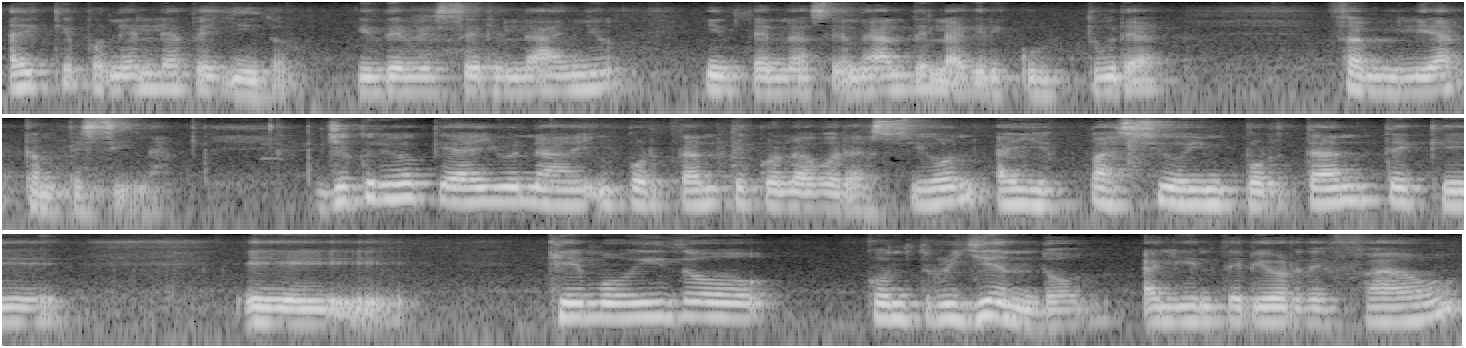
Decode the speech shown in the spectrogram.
hay que ponerle apellido y debe ser el año internacional de la agricultura familiar campesina. Yo creo que hay una importante colaboración, hay espacio importante que, eh, que hemos ido construyendo al interior de FAO,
